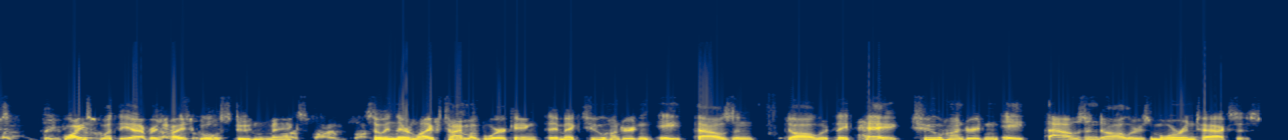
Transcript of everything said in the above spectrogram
like twice what the average high school student makes. sorry, sorry. So in their lifetime of working, they make two hundred and eight thousand dollars. They pay two hundred and eight thousand dollars more in taxes.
